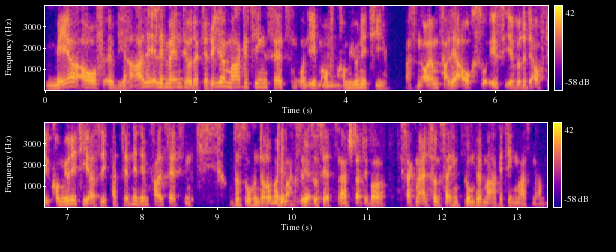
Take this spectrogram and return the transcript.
mehr auf äh, virale Elemente oder Guerilla-Marketing setzen und eben mhm. auf Community. Was in eurem Fall ja auch so ist. Ihr würdet ja auf die Community, also die Patienten in dem Fall setzen und versuchen darüber ein Wachstum zu setzen, anstatt über, ich sag mal, Anführungszeichen, plumpe Marketingmaßnahmen.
